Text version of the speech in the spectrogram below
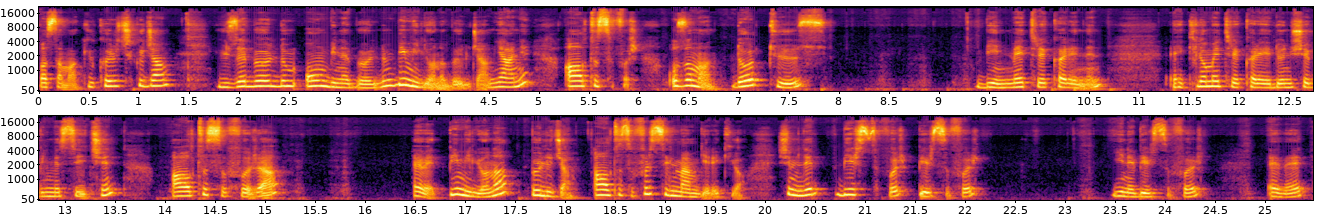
basamak yukarı çıkacağım. 100'e böldüm, 10 bine böldüm, 1 milyona böleceğim. Yani 6 sıfır. O zaman 400 bin metrekarenin e, kilometre kareye dönüşebilmesi için 6 sıfıra evet 1 milyona böleceğim. 6 sıfır silmem gerekiyor. Şimdi 1 sıfır 1 sıfır yine 1 sıfır evet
